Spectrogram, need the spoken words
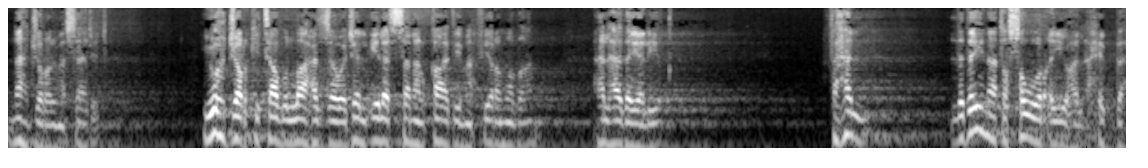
نهجر المساجد؟ يهجر كتاب الله عز وجل إلى السنة القادمة في رمضان. هل هذا يليق؟ فهل لدينا تصور أيها الأحبة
